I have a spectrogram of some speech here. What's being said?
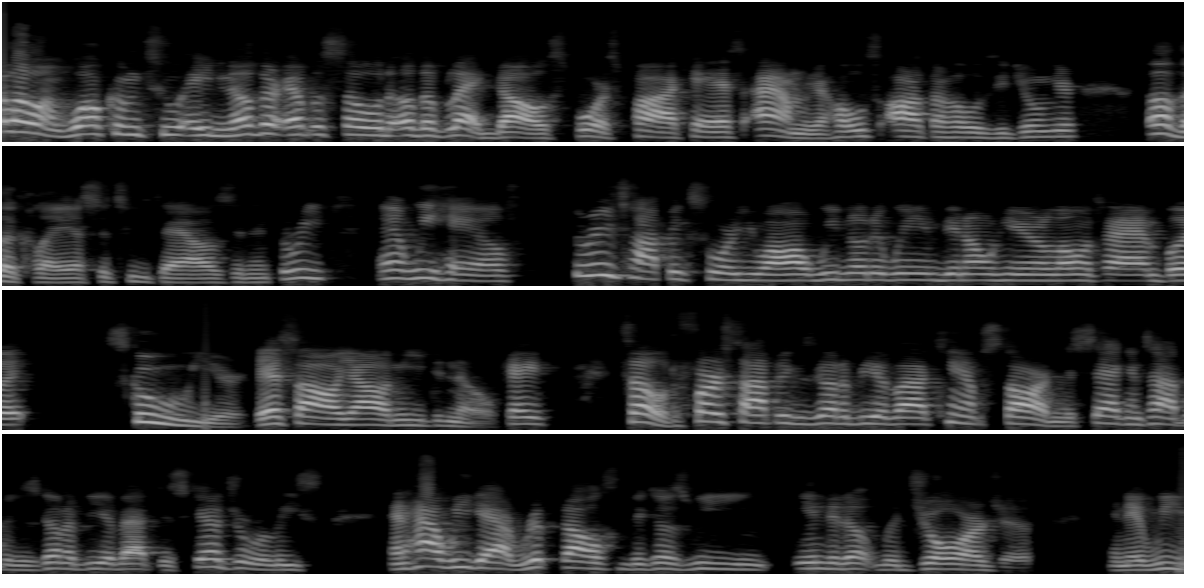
Hello and welcome to another episode of the Black Dog Sports Podcast. I am your host, Arthur Hosey Jr. of the class of 2003, and we have three topics for you all. We know that we ain't been on here in a long time, but school year. That's all y'all need to know, okay? So the first topic is going to be about camp starting. The second topic is going to be about the schedule release and how we got ripped off because we ended up with Georgia and then we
